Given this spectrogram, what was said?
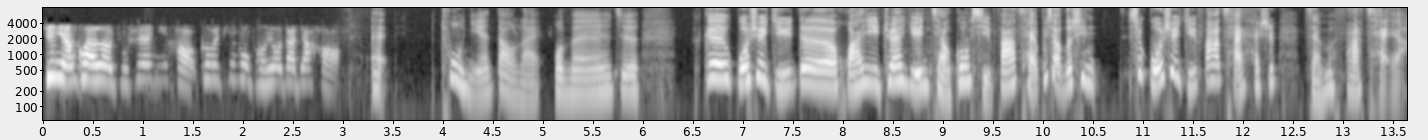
新年快乐，主持人你好，各位听众朋友大家好。哎，兔年到来，我们这跟国税局的华裔专员讲恭喜发财，不晓得是是国税局发财还是咱们发财呀？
